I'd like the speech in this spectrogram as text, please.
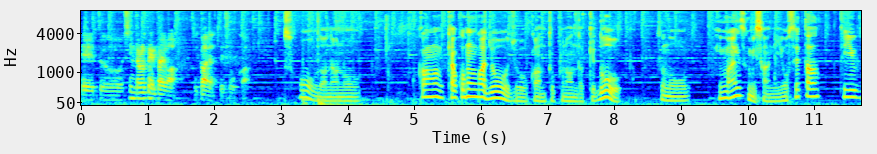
えっ、と慎太郎先輩はいかがだったでしょうか？そうだね。あのか脚本が上場監督なんだけどその今泉さんに寄せたっていう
